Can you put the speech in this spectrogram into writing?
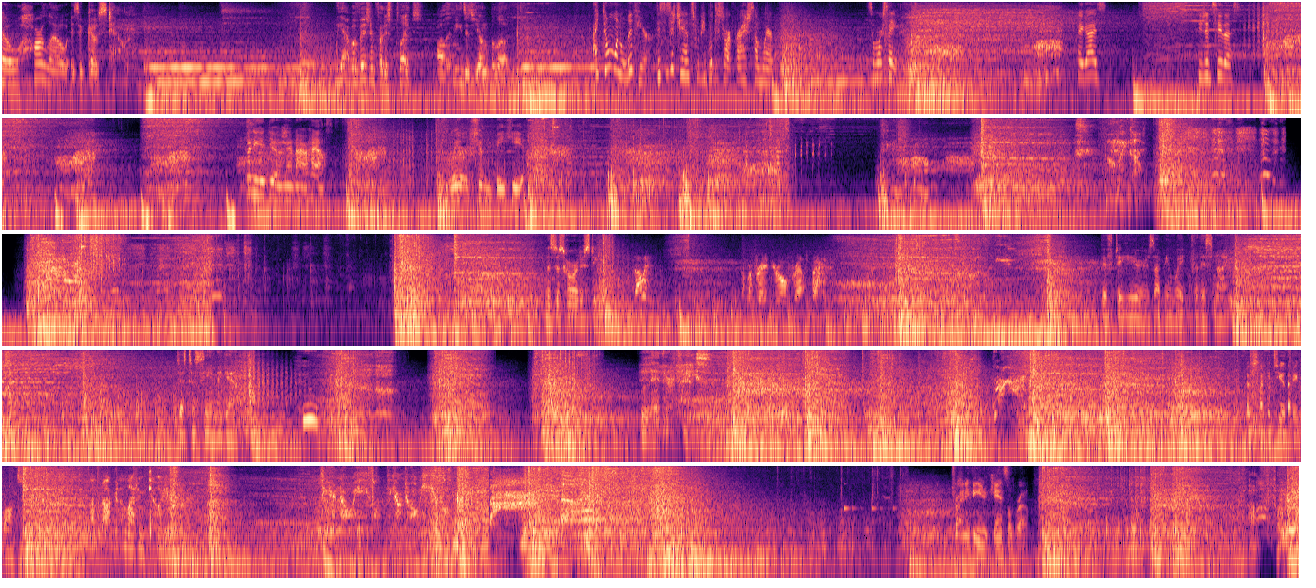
So Harlow is a ghost town. We have a vision for this place. All it needs is young blood. I don't want to live here. This is a chance for people to start fresh somewhere. Somewhere safe. Hey guys, you should see this. What are you doing in our house? You really shouldn't be here. This is Hardesty. Sally? I'm afraid your old friend's back. Fifty years I've been waiting for this night. Just to see him again. Who? Leatherface. Looks like it's you that he wants. I'm not gonna let him kill you. Fear no evil. Fear no evil. Try anything and you're canceled, bro. Oh, fuck.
